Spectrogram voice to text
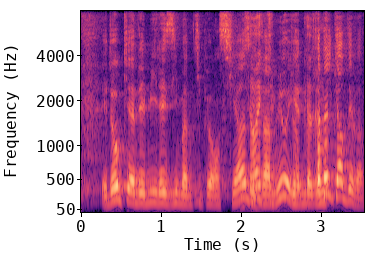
Et, donc il y a des millésimes un petit peu anciens, des vins mûrs. Il y a une très belle carte des vins.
